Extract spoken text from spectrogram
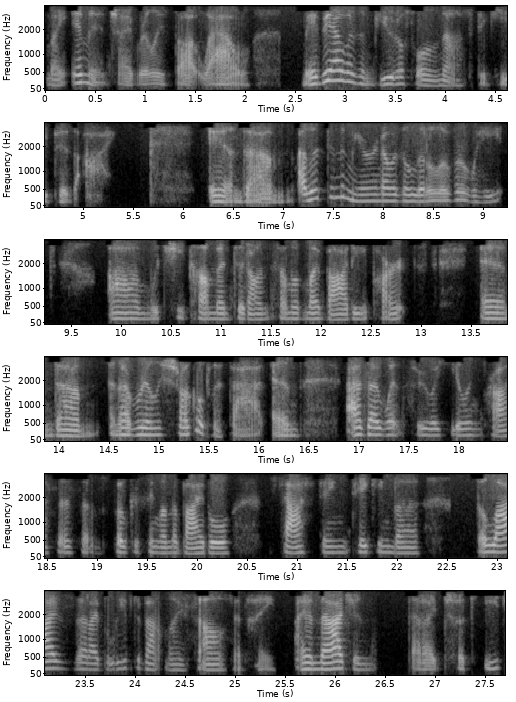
my image. I really thought, wow, maybe I wasn't beautiful enough to keep his eye. And um I looked in the mirror and I was a little overweight, um, which he commented on some of my body parts. and um and I really struggled with that and as I went through a healing process of focusing on the Bible, fasting, taking the the lies that I believed about myself and I I imagined that I took each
